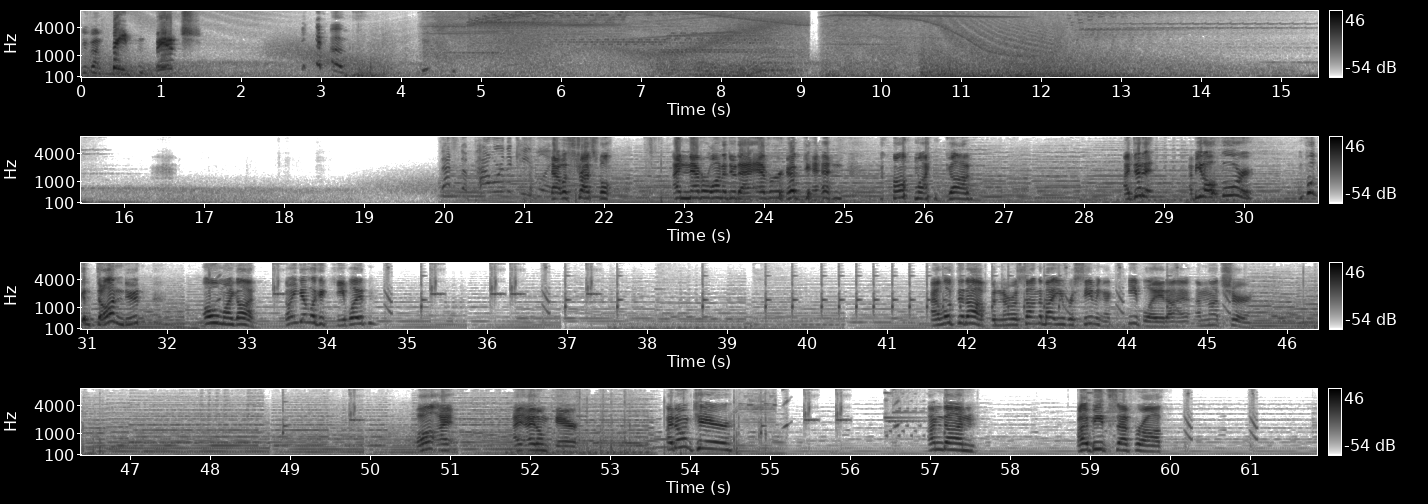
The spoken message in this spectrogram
You've been beaten, bitch! Yes! That's the power of the Keyblade. That was stressful. I never want to do that ever again. Oh my god. I did it! I beat all four! I'm fucking done, dude! Oh my god. Don't you get like a Keyblade? I looked it up, and there was something about you receiving a Keyblade. I, I'm not sure. Well, I, I... I don't care. I don't care! I'm done. I beat Sephiroth.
